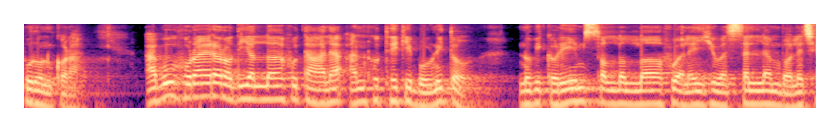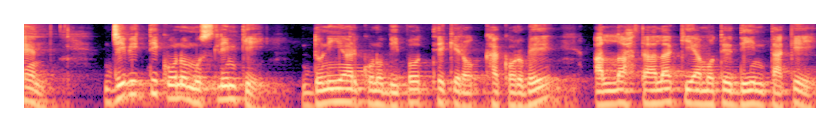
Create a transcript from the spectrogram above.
পূরণ করা। আবু হুরায়রা রদিয়াল্লাহু তালা আনহু থেকে বর্ণিত নবী করিম সাল্লাহু আলাইহি ওয়াসাল্লাম বলেছেন, যে ব্যক্তি কোনো মুসলিমকে দুনিয়ার কোনো বিপদ থেকে রক্ষা করবে, আল্লাহ তালা কিয়ামতের দিন তাকে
